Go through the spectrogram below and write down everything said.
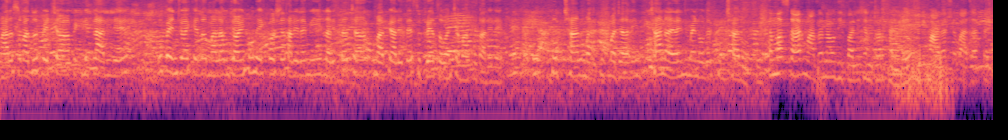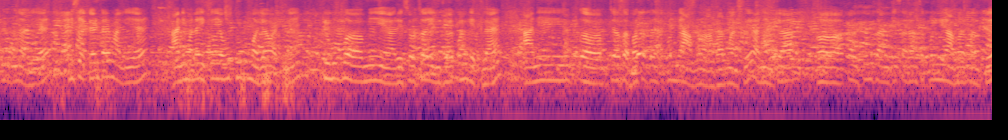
महाराष्ट्र बाजारपेठच्या पिकनिकला आलेली आहे. खूप एन्जॉय केलं. मला जॉईन होऊन एक वर्ष झालेलं आहे. मी ललिताच्या मार्फे आले ते सुप्रिया चव्हाणच्या मार्फत आलेले आहे. खूप खूप छान मजा खूप मजा आली. छान अरेंजमेंट वगैरे खूप छान होती. नमस्कार माझं नाव दीपाली शंकर खंडे. मी महाराष्ट्र बाजारपेठमधून आली आहे. मी सेकंड टाईम आली आहे. आणि मला इथे येऊन खूप मजा वाटली. खूप मी रिसॉर्टचा एन्जॉय पण घेतला आहे आणि आमच्या सभासदांचे पण मी आभ आभार मानते. आणि आमच्या अ, कौतुक गांधी सरांचं पण मी आभार मानते.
